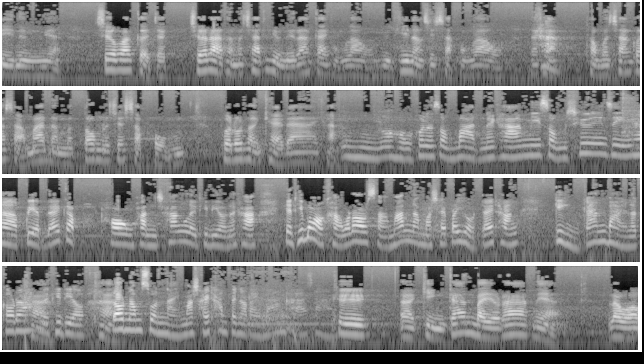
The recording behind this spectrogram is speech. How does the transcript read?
ฎีหนึ่งเนี่ยเชื่อว่าเกิดจากเชื้อราธรรมชาติที่อยู่ในร่างกายของเรา อยู่ที่หนังศีรษะของเรานะคะค่ะทองพันช่างก็สามารถนำมาต้มแล้วใช้สระผม เพื่อลดรังแคได้ค่ะ อืมโอ้โหคุณสมบัตินะคะ มีสมชื่อจริงๆค่ะ เปรียบได้กับ ทองพันช่างเลยทีเดียวนะคะ อย่างที่บอกค่ะว่าเราสามารถนำมาใช้ประโยชน์ได้ทั้งกิ่งก้านใบแล้วก็รากค่ะเลยทีเดียวค่ะเรานำส่วนไหนมาใช้ทำเป็นอะไรบ้างคะอาจารย์คือเอ่อกิ่งก้านใบรากเนี่ยเราเอา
